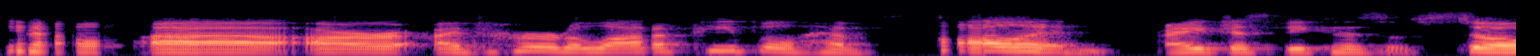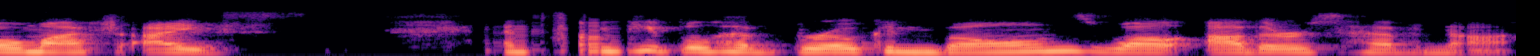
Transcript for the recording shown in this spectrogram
you know, uh, are, I've heard a lot of people have fallen, right, just because of so much ice. And some people have broken bones while others have not.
